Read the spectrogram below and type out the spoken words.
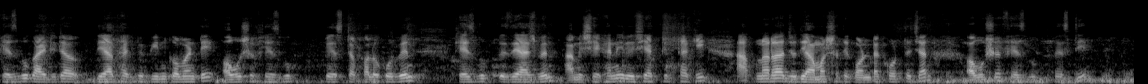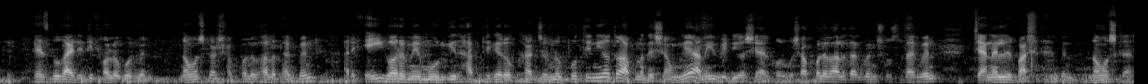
ফেসবুক আইডিটা দেওয়া থাকবে পিন কমেন্টে অবশ্যই ফেসবুক পেজটা ফলো করবেন। ফেসবুক পেজে আসবেন। আমি সেখানেই বেশি অ্যাক্টিভ থাকি। আপনারা যদি আমার সাথে কন্ট্যাক্ট করতে চান, অবশ্যই ফেসবুক পেজটি ফেসবুক আইডিটি ফলো করবেন। নমস্কার, সকলে ভালো থাকবেন। আর এই গরমে মুরগির হাত থেকে রক্ষার জন্য প্রতিনিয়ত আপনাদের সঙ্গে আমি ভিডিও শেয়ার করব। সকলে ভালো থাকবেন, সুস্থ থাকবেন। চ্যানেলের পাশে থাকবেন। নমস্কার।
